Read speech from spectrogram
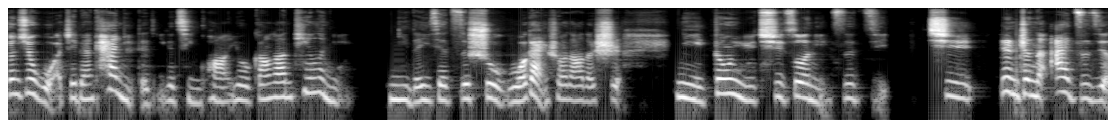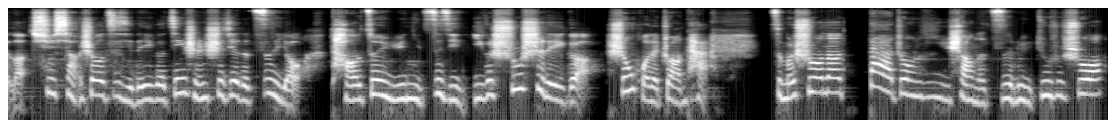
根据我这边看你的一个情况，又刚刚听了你你的一些自述，我感受到的是，你终于去做你自己，去认真的爱自己了，去享受自己的一个精神世界的自由，陶醉于你自己一个舒适的一个生活的状态。怎么说呢？大众意义上的自律，就是说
